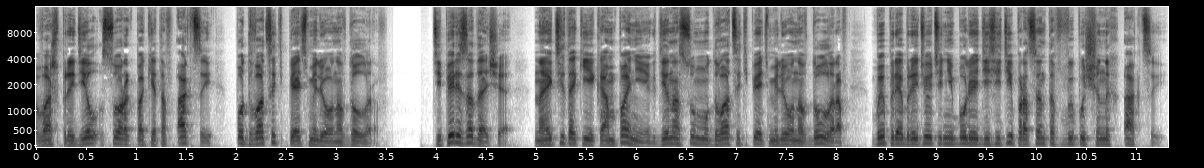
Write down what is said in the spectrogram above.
Ваш предел 40 пакетов акций по 25 миллионов долларов. Теперь задача – найти такие компании, где на сумму 25 миллионов долларов вы приобретете не более 10% выпущенных акций.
